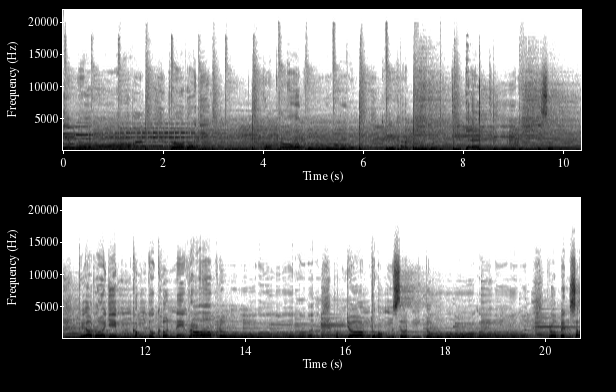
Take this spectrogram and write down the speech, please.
ยิ้มหัวเพราะรอยยิ้มของครอบครัวคือค่าตัวที่แพงที่สุด เพื่อรอยยิ้มของทุกคนในครอบครัวผมยอมทุ่มสุดตัวเพราะเป็นเสา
